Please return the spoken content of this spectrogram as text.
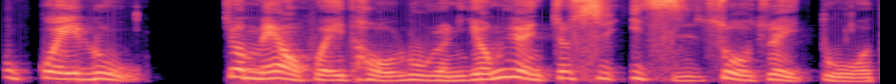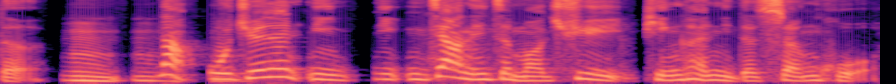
不归路，就没有回头路了，你永远就是一直做最多的，嗯嗯，那我觉得你你你这样你怎么去平衡你的生活？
